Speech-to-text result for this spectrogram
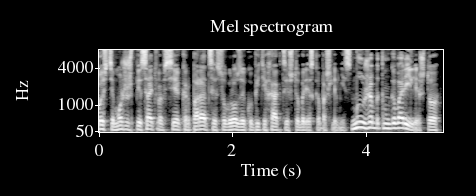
Костя, можешь писать во все корпорации с угрозой купить их акции, чтобы резко пошли вниз. Мы уже об этом говорили, что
